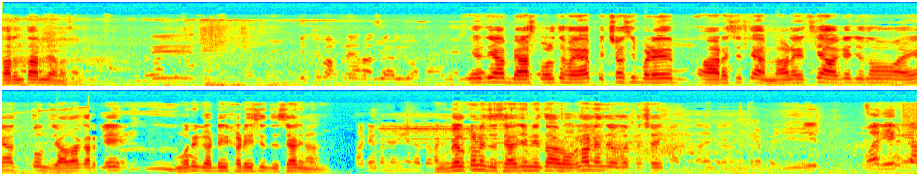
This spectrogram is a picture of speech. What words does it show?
ਤਰਨ ਤਾਰਨ ਜਾਣਾ ਸੀ। ਇਹ ਜਿਹਾ ਬਿਆਸ ਪੁਲ ਤੇ ਹੋਇਆ। ਪਿੱਛੋਂ ਅਸੀਂ ਬੜੇ ਆ ਰਹੇ ਸੀ ਧਿਆਨ ਨਾਲ। ਇੱਥੇ ਆ ਕੇ ਜਦੋਂ ਆਏ ਆ ਧੁੰਦ ਜ਼ਿਆਦਾ ਕਰਕੇ ਮੋਰੇ ਗੱਡੀ ਖੜੀ ਸੀ ਦਿਸਿਆ ਨਹੀਂ ਮੈਨੂੰ। ਸਾਡੇ ਬੰਦੇ ਦੀਆਂ ਲੱਤਾਂ ਹਾਂਜੀ ਬਿਲਕੁਲ ਨਹੀਂ ਦਿਸਿਆ ਜੀ ਨਹੀਂ ਤਾਂ ਰੋਕ ਨਾ ਲੈਂਦੇ ਉਹਦੇ ਪਿੱਛੇ ਹੀ। ਉਹ ਇਹ ਕੀ ਆ?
